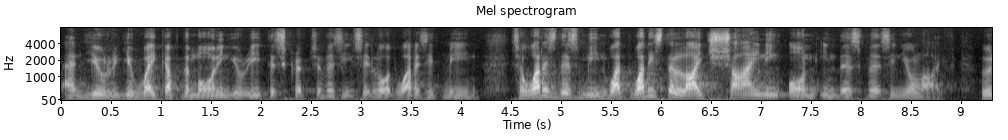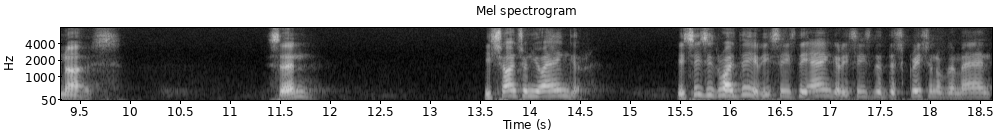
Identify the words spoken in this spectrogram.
and you, you wake up the morning, you read the scripture verse, and you say, Lord, what does it mean? So, what does this mean? What, what is the light shining on in this verse in your life? Who knows? Sin? He shines on your anger. He says it right there. He says the anger. He says the discretion of a man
